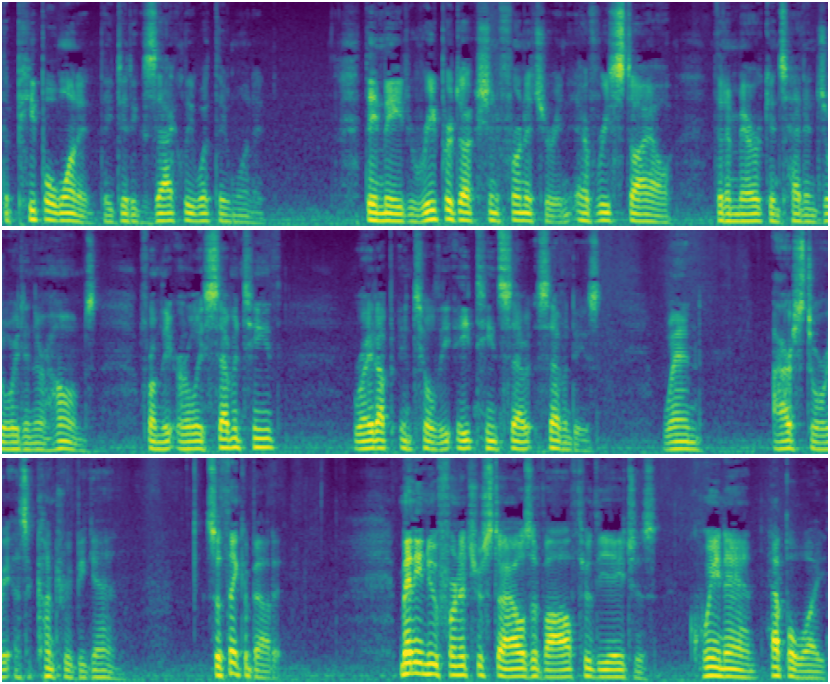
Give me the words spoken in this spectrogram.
the people wanted. They did exactly what they wanted. They made reproduction furniture in every style that Americans had enjoyed in their homes from the early 17th right up until the 1870s when our story as a country began. So think about it. Many new furniture styles evolved through the ages Queen Anne, Hepplewhite,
